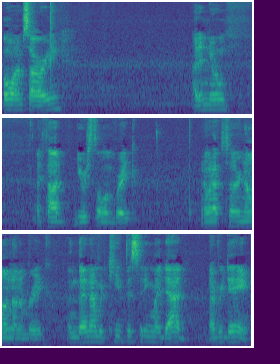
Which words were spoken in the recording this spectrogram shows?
"Oh, I'm sorry. I didn't know. I thought you were still on break." And I would have to tell her, "No, I'm not on break." And then I would keep visiting my dad every day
